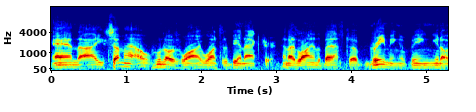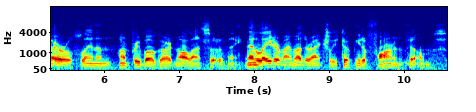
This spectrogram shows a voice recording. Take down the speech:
And I somehow, who knows why, I wanted to be an actor. And I'd lie in the bathtub dreaming of being, you know, Errol Flynn and Humphrey Bogart and all that sort of thing. And then later, my mother actually took me to foreign films,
